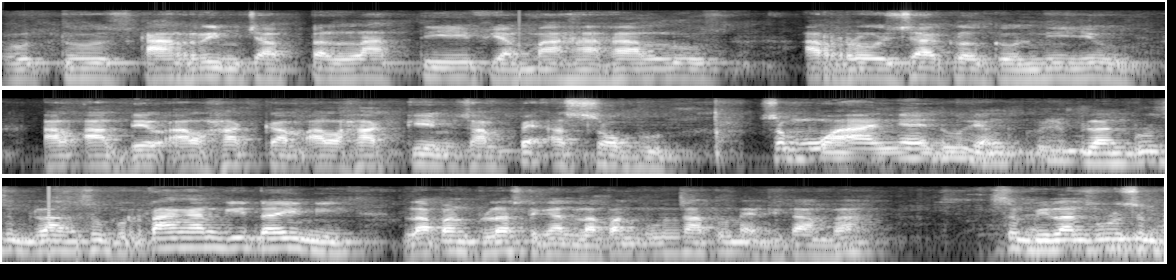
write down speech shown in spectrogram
Kudus, Karim Jabal Latif yang maha halus, Ar-Rozak Al-Adil Al-Hakam Al-Hakim sampai As-Sobu. Semuanya itu yang 99 subur tangan kita ini 18 dengan 81 nek ditambah 99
